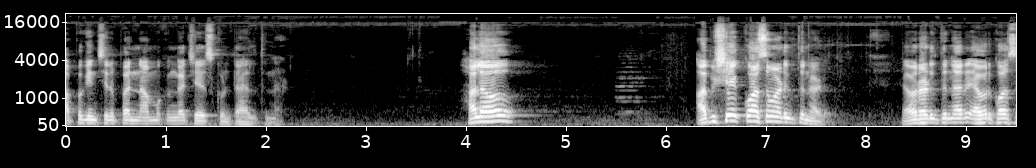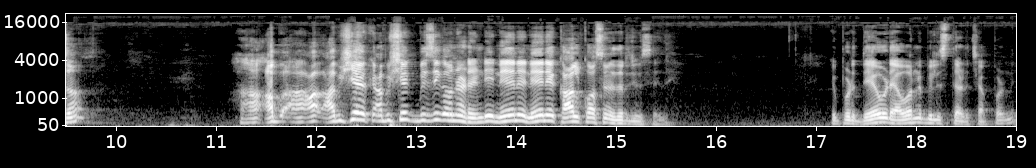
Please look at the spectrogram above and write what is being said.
అప్పగించిన పని నమ్మకంగా చేసుకుంటా వెళ్తున్నాడు. హలో. అభిషేక్ కోసం అడుగుతున్నాడు. ఎవరు అడుగుతున్నారు? ఎవరి కోసం? అభిషేక్ అభిషేక్ బిజీగా ఉన్నాడండి. నేనే నేనే కాల్ కోసం ఎదురు చూసేది. ఇప్పుడు దేవుడు ఎవరిని పిలుస్తాడు చెప్పండి?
